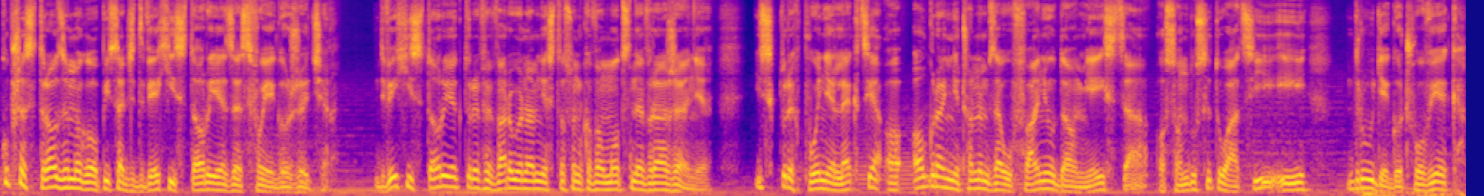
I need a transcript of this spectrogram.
Ku przestrodze mogę opisać dwie historie ze swojego życia. Dwie historie, które wywarły na mnie stosunkowo mocne wrażenie i z których płynie lekcja o ograniczonym zaufaniu do miejsca, osądu sytuacji i drugiego człowieka.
